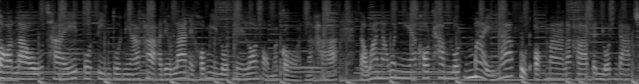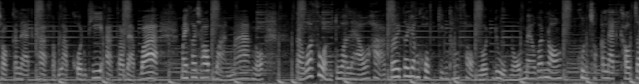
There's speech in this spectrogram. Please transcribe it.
ตอนเราใช้โปรตีนตัวนี้ค่ะอเดลล่าเนี่ยเขามีรสเมลอนออกมาก่อนนะคะ แต่ว่าณวันนี้เขาทำรสใหม่ล่าสุดออกมานะคะ เป็นรสดาร์กช็อกโกแลตค่ะสำหรับคนที่อาจจะแบบว่าไม่ค่อยชอบหวานมากเนอะแต่ว่าส่วนตัวแล้วค่ะ เต้ยก็ยังคงกินทั้งสองรสอยู่เนอะแม้ว่าน้องคุณช็อกโกแลตเขาจะ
